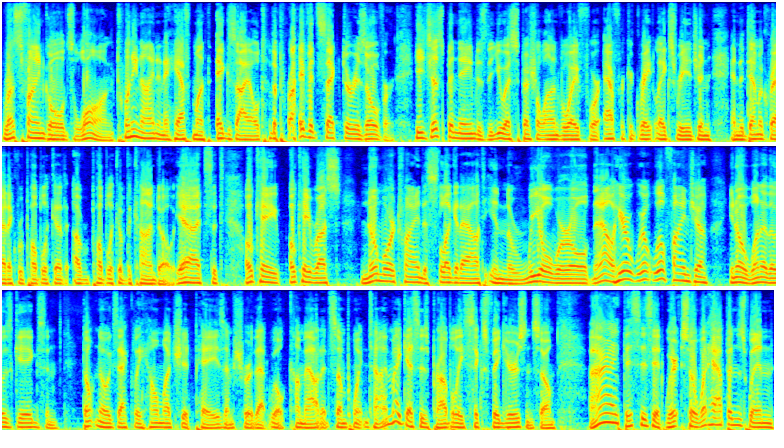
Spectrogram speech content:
Russ Feingold's long 29 and a half month exile to the private sector is over. He's just been named as the U.S. Special Envoy for Africa Great Lakes region and the Democratic Republic of, uh, Republic of the Congo. Yeah, it's, it's okay. Okay, Russ, no more trying to slug it out in the real world. Now here we'll, we'll find you, you know, one of those gigs and don't know exactly how much it pays. I'm sure that will come out at some point in time. My guess is probably six figures. And so, all right, this is it. So what happens when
